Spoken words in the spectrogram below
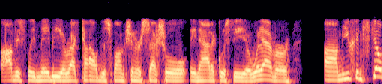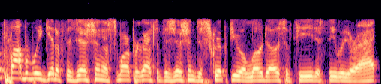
obviously maybe erectile dysfunction or sexual inadequacy or whatever, um, you can still probably get a physician, a smart progressive physician, to script you a low dose of T to see where you're at.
